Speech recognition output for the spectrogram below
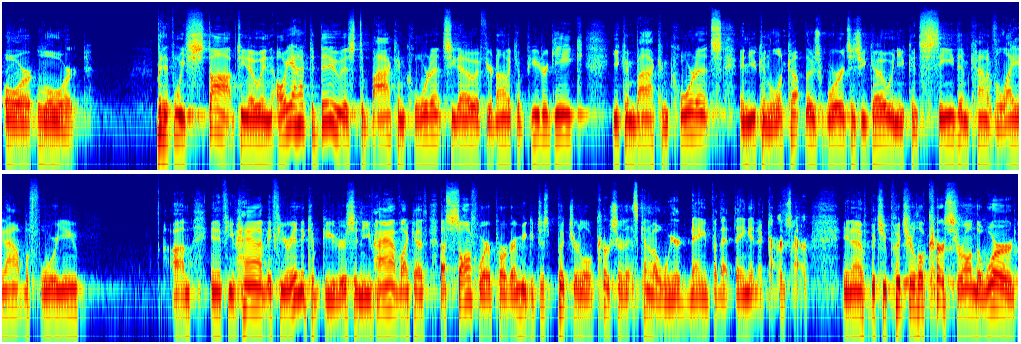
or Lord. But if we stopped, you know, and all you have to do is to buy concordance, you know, if you're not a computer geek, you can buy concordance and you can look up those words as you go and you can see them kind of laid out before you. Um, and if you have, if you're into computers and you have like a, a, software program, you could just put your little cursor. That's kind of a weird name for that thing, and a cursor, you know. But you put your little cursor on the word,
